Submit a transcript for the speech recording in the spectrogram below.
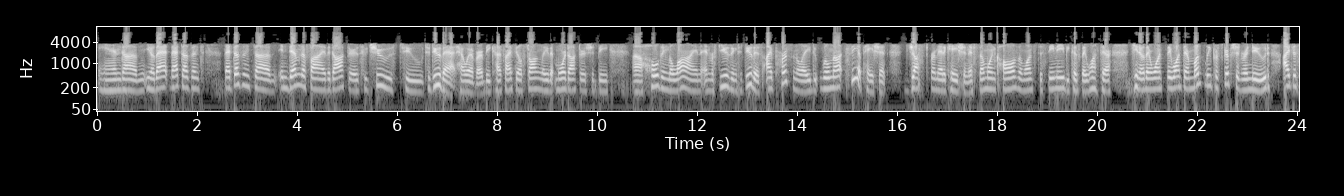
and um, you know that that doesn't that doesn't uh, indemnify the doctors who choose to to do that. However, because I feel strongly that more doctors should be uh, holding the line and refusing to do this. I personally will not see a patient just for medication. If someone calls and wants to see me because they want their, you know, they want they want their monthly prescription renewed, I just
